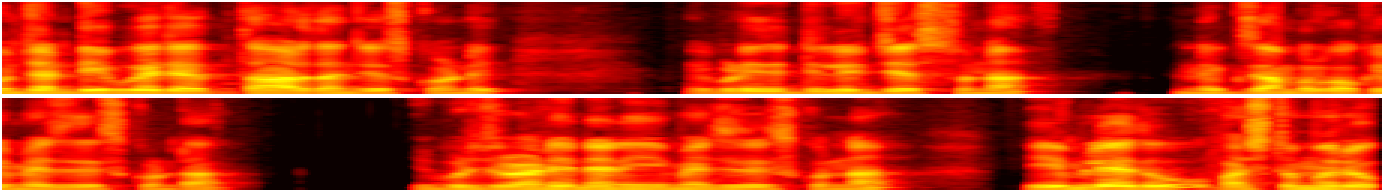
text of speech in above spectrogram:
కొంచెం డీప్గా చెప్తా అర్థం చేసుకోండి. ఇప్పుడు ఇది డిలీట్ చేస్తున్నా. నేను ఎగ్జాంపుల్గా ఒక ఇమేజ్ తీసుకుంటా. ఇప్పుడు చూడండి నేను ఇమేజ్ తీసుకున్నా. ఏం లేదు ఫస్ట్ మీరు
